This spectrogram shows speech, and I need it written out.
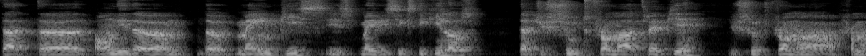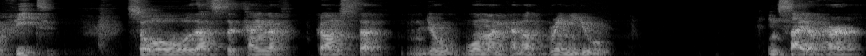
that uh, only the the main piece is maybe 60 kilos that you shoot from a trépied, you shoot from a, from a feet. So that's the kind of guns that your woman cannot bring you inside of her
